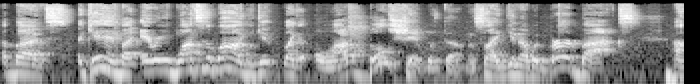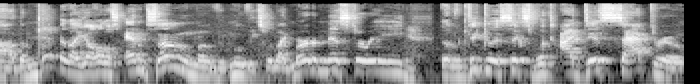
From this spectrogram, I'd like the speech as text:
But again, but every once in a while you get like a lot of bullshit with them. It's like you know with Bird Box. Uh, the like all those Adam Sandler movie, movies with like murder mystery, the ridiculous six, which I did sat through,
